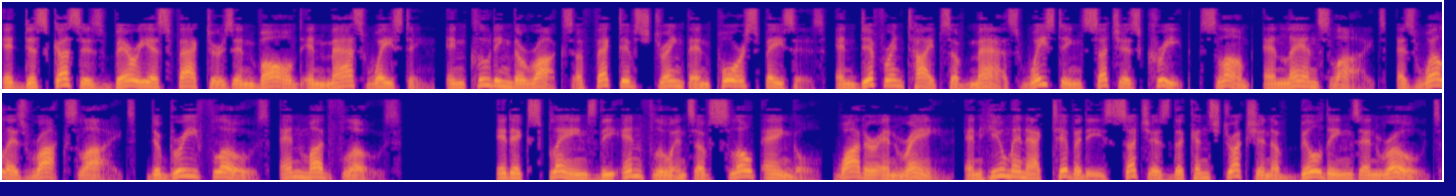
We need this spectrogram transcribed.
It discusses various factors involved in mass wasting, including the rock's effective strength and pore spaces, and different types of mass wasting such as creep, slump, and landslides, as well as rock slides, debris flows, and mud flows. It explains the influence of slope angle, water and rain, and human activities such as the construction of buildings and roads,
